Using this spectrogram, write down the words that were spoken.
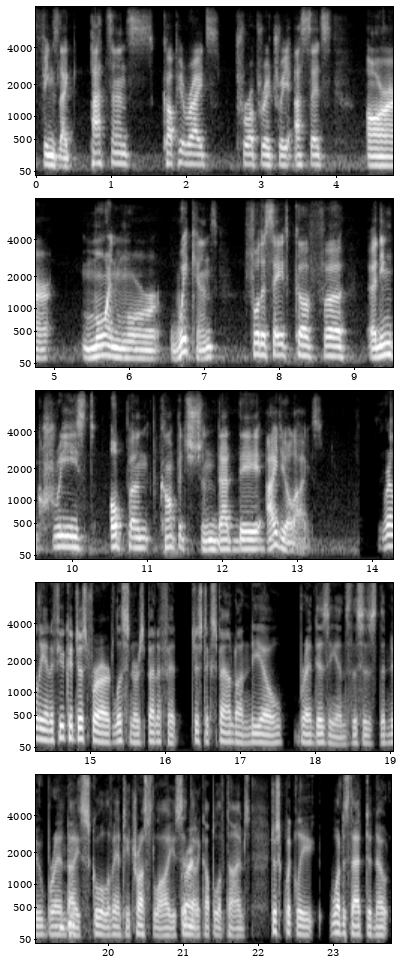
things like patents copyrights proprietary assets are more and more weakened for the sake of uh, an increased open competition that they idealize Really, and if you could just for our listeners' benefit, just expound on neo Brandeisians. This is the new Brandeis mm-hmm. School of Antitrust Law. You said right. that a couple of times. Just quickly, what does that denote?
